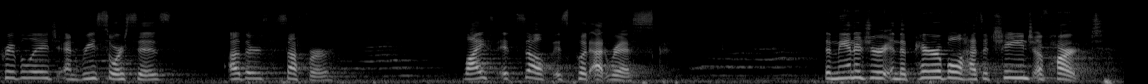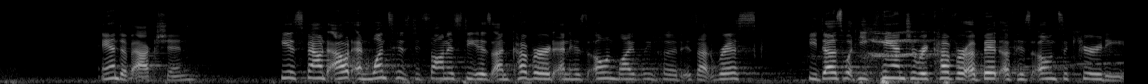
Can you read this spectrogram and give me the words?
privilege, and resources, others suffer. Life itself is put at risk. The manager in the parable has a change of heart and of action. He is found out, and once his dishonesty is uncovered and his own livelihood is at risk, he does what he can to recover a bit of his own security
